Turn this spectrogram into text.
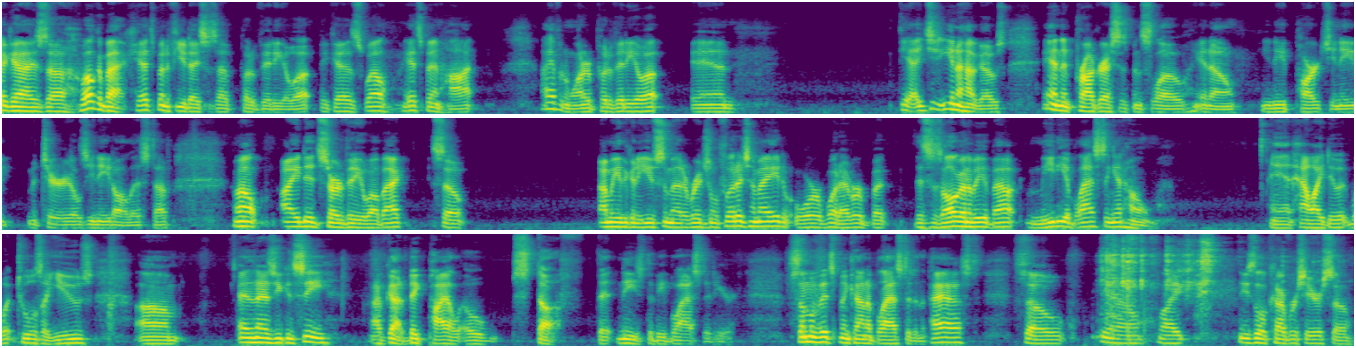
right, guys, uh, welcome back. It's been a few days since I've put a video up because, well, it's been hot. I haven't wanted to put a video up, and yeah, you know how it goes. And then progress has been slow. You know, you need parts, you need materials, you need all this stuff. Well, I did start a video a while back, so I'm either going to use some of that original footage I made or whatever, but this is all going to be about media blasting at home and how I do it, what tools I use. Um, and as you can see, I've got a big pile of stuff that needs to be blasted here. Some of it's been kind of blasted in the past. So, you know, like these little covers here. So,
